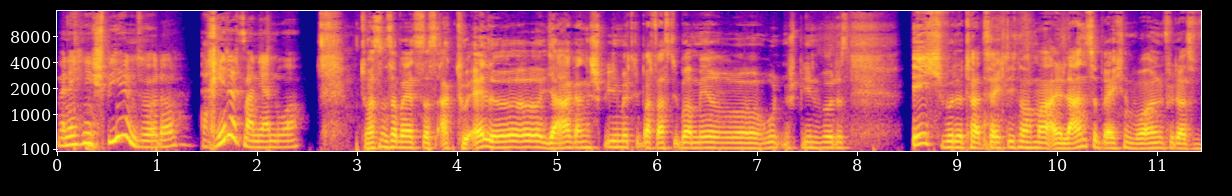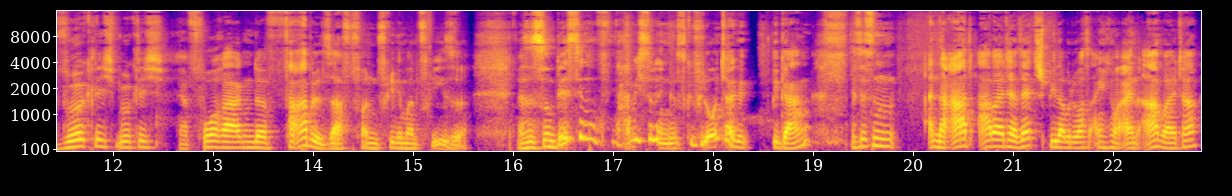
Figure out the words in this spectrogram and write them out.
wenn ich nicht spielen würde. Da redet man ja nur. Du hast uns aber jetzt das aktuelle Jahrgangsspiel mitgebracht, was du über mehrere Runden spielen würdest. Ich würde tatsächlich noch mal eine Lanze brechen wollen für das wirklich, wirklich hervorragende Fabelsaft von Friedemann Friese. Das ist so ein bisschen, habe ich so das Gefühl, untergegangen. Es ist ein, eine Art Arbeiter-Setzspiel, aber du hast eigentlich nur einen Arbeiter.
